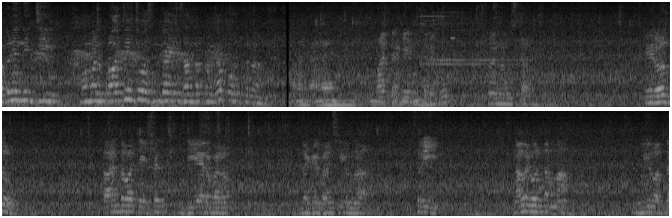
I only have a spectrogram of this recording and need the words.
అభినందించి మమ్మల్ని ప్రోత్సహించవలసిందిగా ఈ సందర్భంగా కోరుతున్నాను. నమస్కారం. ఈరోజు తాండవ జంక్షన్ డిఆర్వరం దగ్గర కలిసి ఉన్న శ్రీ నల్లగొండమ్మ గుడి వద్ద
